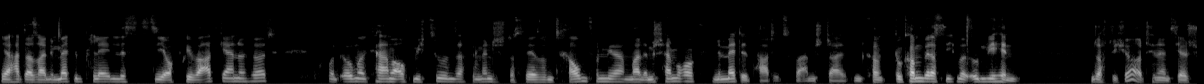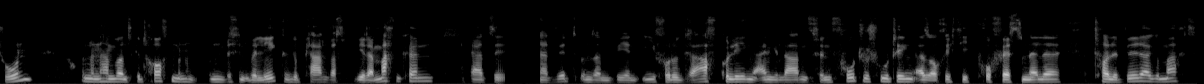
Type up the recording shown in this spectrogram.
er hat da seine Metal-Playlists, die er auch privat gerne hört. Und irgendwann kam er auf mich zu und sagte, Mensch, das wäre so ein Traum von mir, mal im Shamrock eine Metal-Party zu veranstalten. bekommen wir das nicht mal irgendwie hin? Und dachte ich, ja, tendenziell schon. Und dann haben wir uns getroffen und ein bisschen überlegt und geplant, was wir da machen können. Er hat sich hat Witt, unseren BNI-Fotograf-Kollegen, eingeladen für ein Fotoshooting, also auch richtig professionelle, tolle Bilder gemacht.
